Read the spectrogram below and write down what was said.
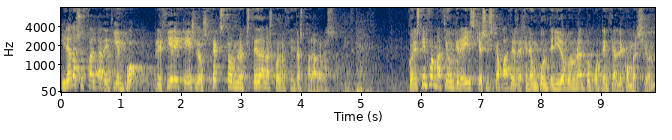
y dada su falta de tiempo, prefiere que los textos no excedan las 400 palabras. ¿Con esta información creéis que sois capaces de generar un contenido con un alto potencial de conversión?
